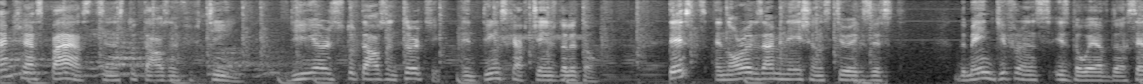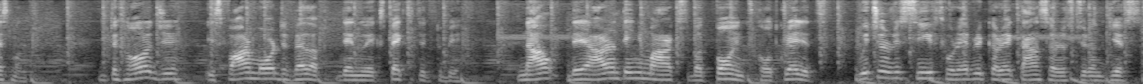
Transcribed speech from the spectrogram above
Time has passed since 2015. The year is 2030 and things have changed a little. Tests and oral examinations still exist. The main difference is the way of the assessment. The technology is far more developed than we expected it to be. Now there aren't any marks but points called credits, which are received for every correct answer a student gives.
